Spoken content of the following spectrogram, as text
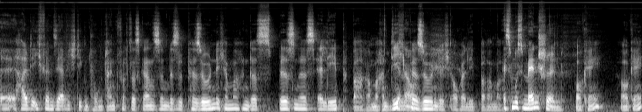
äh, halte ich für einen sehr wichtigen Punkt. Einfach das Ganze ein bisschen persönlicher machen, das Business erlebbarer machen, dich genau. persönlich auch erlebbarer machen. Es muss menscheln. Okay. Okay.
